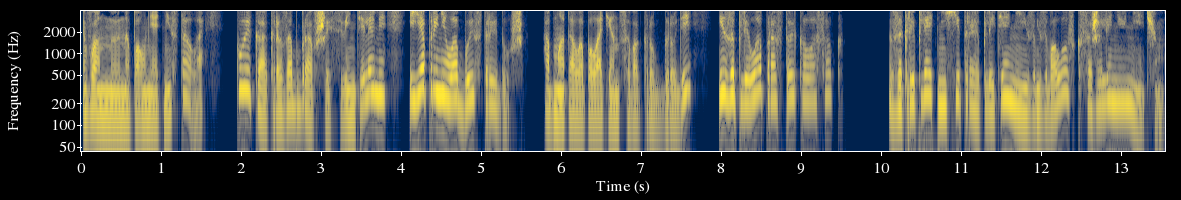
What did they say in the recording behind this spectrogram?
Ванную наполнять не стала. Кое-как разобравшись с вентилями, я приняла быстрый душ, обмотала полотенце вокруг груди и заплела простой колосок. Закреплять нехитрое плетение из, волос, к сожалению, нечем.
